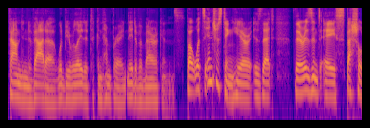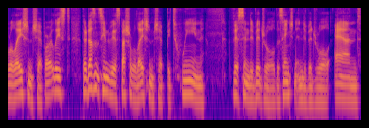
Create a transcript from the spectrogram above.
found in Nevada would be related to contemporary Native Americans. But what's interesting here is that there isn't a special relationship, or at least there doesn't seem to be a special relationship between this individual, this ancient individual, and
